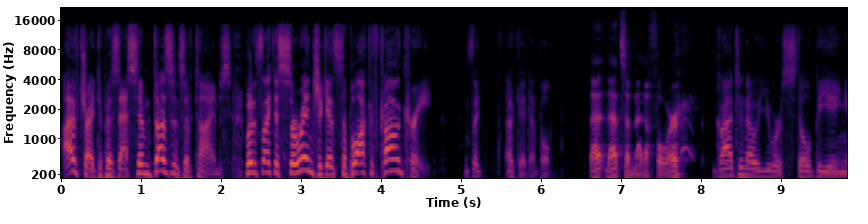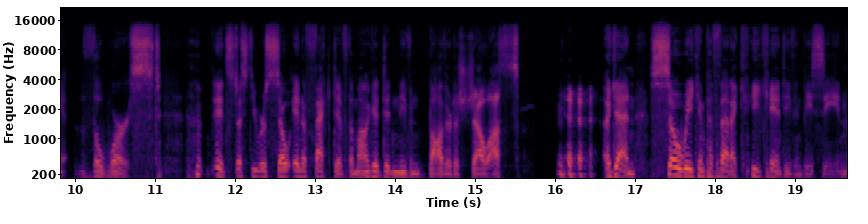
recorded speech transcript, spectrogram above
I've tried to possess him dozens of times, but it's like a syringe against a block of concrete. It's like, okay, Dimple. That that's a metaphor. Glad to know you were still being the worst. It's just you were so ineffective, the manga didn't even bother to show us. Again, so weak and pathetic, he can't even be seen.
